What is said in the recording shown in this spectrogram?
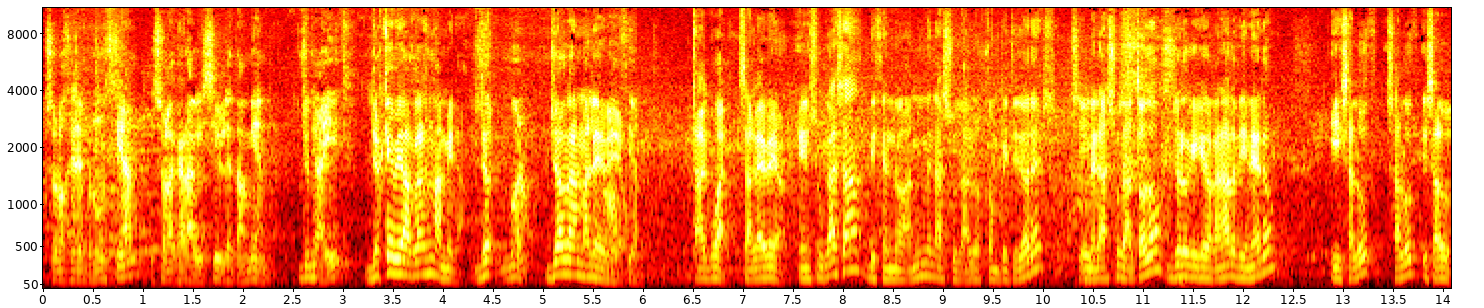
son los que se pronuncian y son la cara visible también. Yo, y ahí, yo es que veo a Glassman, mira, yo, bueno, yo a Glassman le veo. opción. Tal cual, o sea, le veo en su casa diciendo a mí me la suda los competidores, Sí. me la suda todo, yo lo que quiero ganar dinero y salud, salud y salud.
